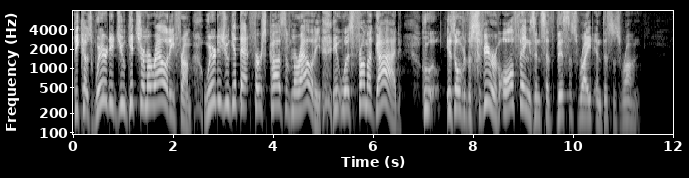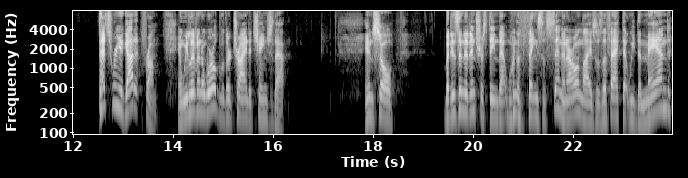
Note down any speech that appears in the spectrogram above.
Because where did you get your morality from? Where did you get that first cause of morality? It was from a God who is over the sphere of all things and says, This is right and this is wrong. That's where you got it from. And we live in a world where they're trying to change that. And so, but isn't it interesting that one of the things of sin in our own lives is the fact that we demand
